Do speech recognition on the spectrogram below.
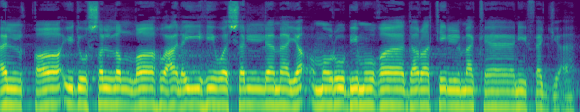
القائد صلى الله عليه وسلم يأمر بمغادرة المكان فجأة.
